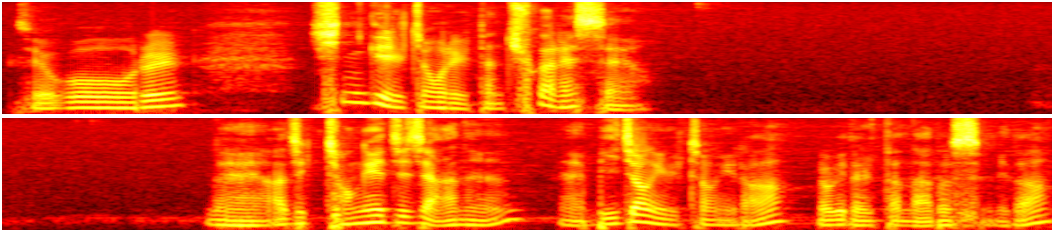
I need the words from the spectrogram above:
그래서 요거를 신규 일정으로 일단 추가를 했어요. 네, 아직 정해지지 않은 네, 미정 일정이라 여기다 일단 놔뒀습니다.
